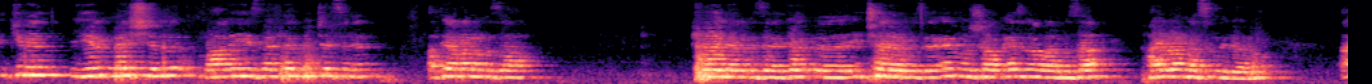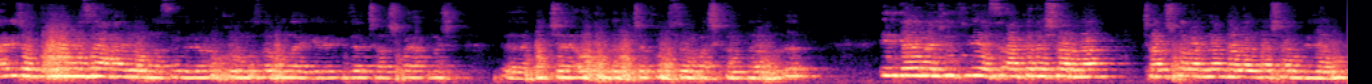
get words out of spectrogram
2025 yılı Mali Hizmetler Bütçesinin Adıyaman'ımıza, köylerimize, eee, ilçelerimize, en ucra mezralarımıza hayırlı olmasını diliyorum. Ayrıca kurumumuza hayırlı olmasını diliyorum. Kurumumuz da bununla ilgili güzel çalışma yapmış. Ee, bütçe, okulda bütçe komisyonu başkanı tarafında. İl Genel Meclis üyesi arkadaşlarıma çalışmalarından dolayı başarı diliyorum.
